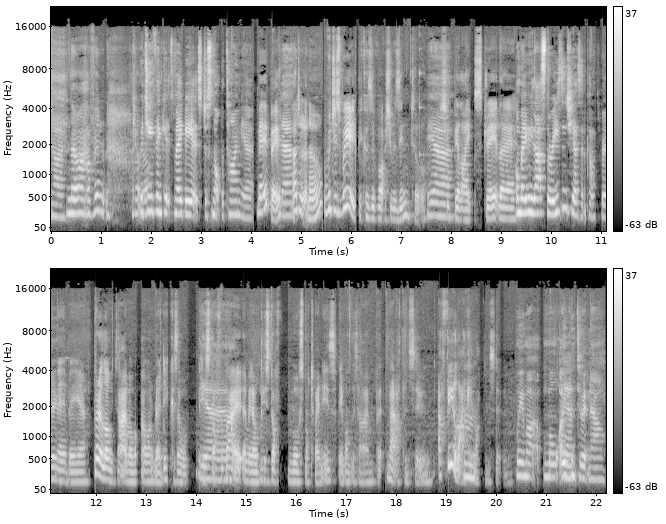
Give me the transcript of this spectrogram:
No. no, I haven't. I don't But know. do you think it's maybe it's just not the time yet? Maybe. Yeah. I don't know. Which is weird because of what she was into. Yeah. She'd be like straight there. Or maybe that's the reason she hasn't come through. Maybe, yeah. For a long time, I, I wasn't ready because I was pissed Yeah. off about it. I mean, I was mm. pissed off most of my 20s. It wasn't the time, but it might happen soon. I feel like it'll mm. happen soon. Well, you might more open Yeah. to it now.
